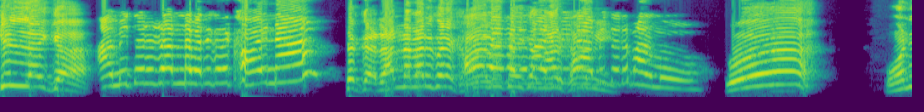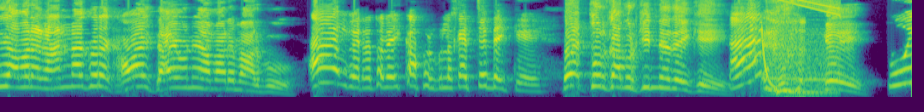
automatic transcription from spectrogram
কিল্লাই গা আমি তোর রান্না বাড়ি করে খাওয়াই না। রান্না বাড়ি করে খাওয়াই মার খাওয়াবি আমি তোরে মারমু ও উনি আমারে রান্না করে খাওয়াই তাই উনি আমারে মারবো। এই বেটা তোর এই কাপড়গুলো কেচে দেখে এ তোর কাপড় কিনে দেয় কে। হ্যাঁ? তুই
